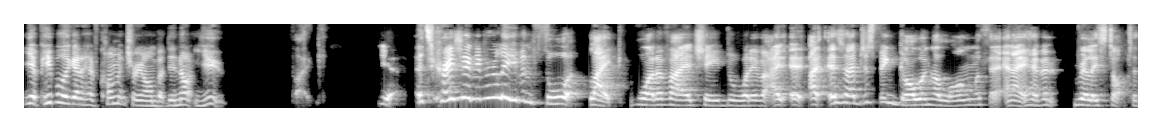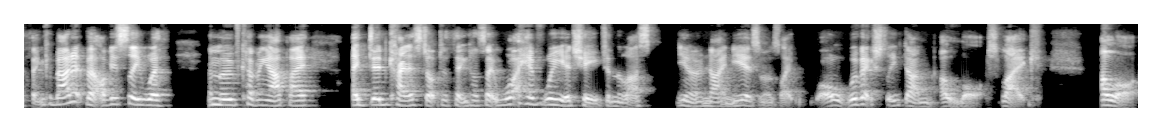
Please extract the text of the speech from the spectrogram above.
yeah people are going to have commentary on but they're not you. Like yeah. It's crazy. I never really even thought like what have i achieved or whatever. I, I i've just been going along with it and i haven't really stopped to think about it but obviously with the move coming up i i did kind of stop to think. I was like what have we achieved in the last you know nine years? And i was like whoa we've actually done a lot like a lot.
